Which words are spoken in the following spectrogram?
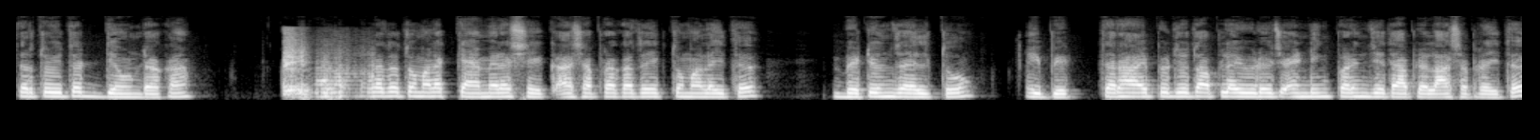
तर तो इथं देऊन टाका. अशा प्रकारचा तुम्हाला कॅमेरा शेक अशा प्रकारचा एक तुम्हाला इथं भेटून जाईल तो इफेक्ट तर हा इफेक्ट जो तो आपल्या व्हिडिओच्या एंडिंगपर्यंत जे आपल्याला अशा प्रकारे इथं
